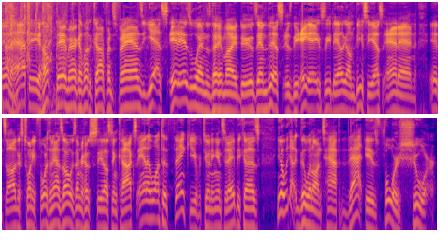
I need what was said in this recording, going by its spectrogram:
And happy Hump Day, American Athletic Conference fans. Yes, it is Wednesday, my dudes, and this is the AAC Daily on BCSNN. It's August 24th, and as always, I'm your host, C. Austin Cox, and I want to thank you for tuning in today because, you know, we got a good one on tap. That is for sure.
